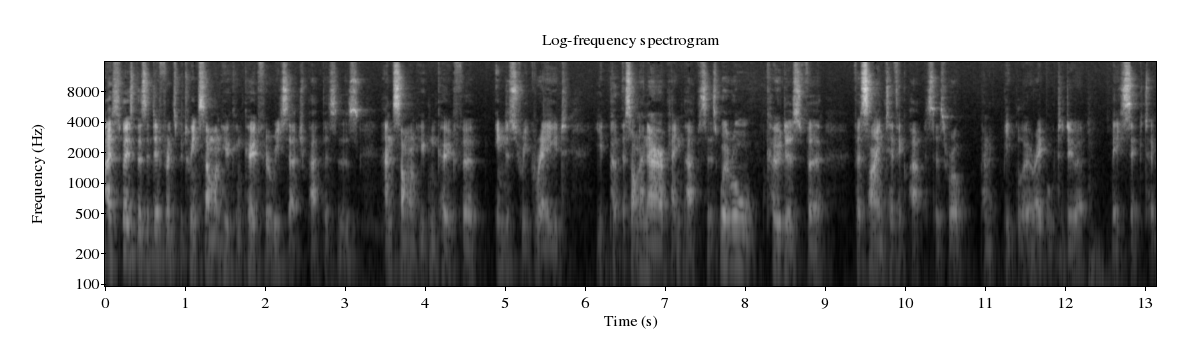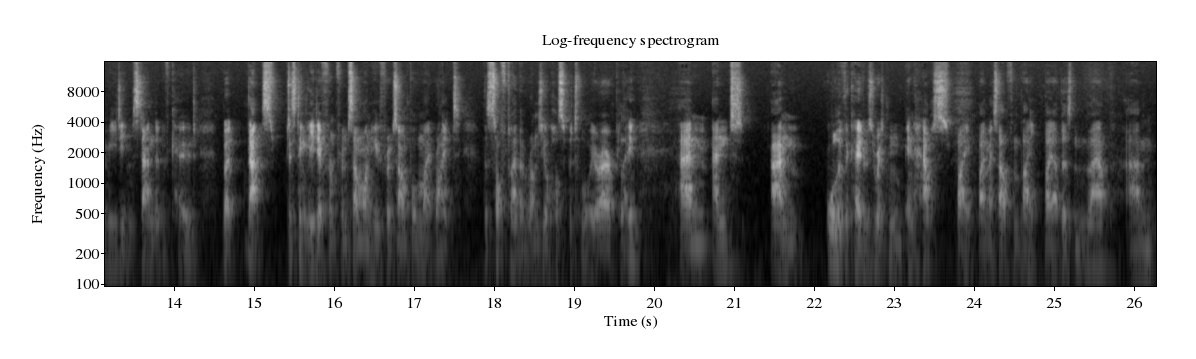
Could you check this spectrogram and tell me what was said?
I suppose there's a difference between someone who can code for research purposes and someone who can code for industry grade. You'd put this on an aeroplane purposes. We're all coders for for scientific purposes. We're all kind of people who are able to do a basic to medium standard of code. But that's distinctly different from someone who, for example, might write the software that runs your hospital or your airplane. Um, and um, all of the code was written in house by, by myself and by, by others in the lab. Um,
